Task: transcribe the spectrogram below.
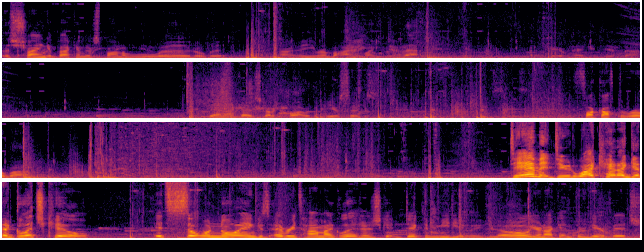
let's try and get back in their spawn a little bit. Alright, then you run behind them like that. Damn, that guy just got a call out with the PO6. Fuck off the robot. Damn it, dude. Why can't I get a glitch kill? It's so annoying because every time I glitch, I just get dicked immediately. No, you're not getting through here, bitch.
